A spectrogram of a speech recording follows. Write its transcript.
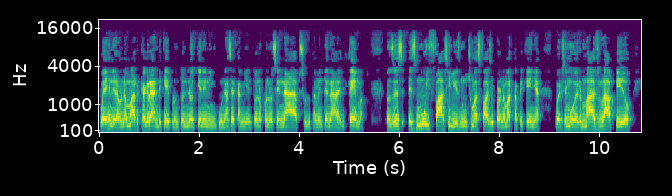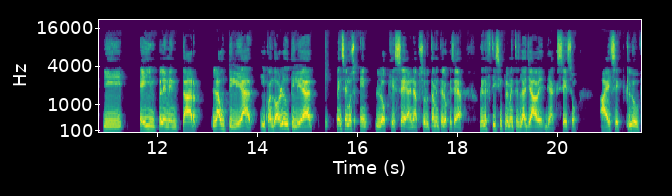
puede generar una marca grande que de pronto no tiene ningún acercamiento, no conoce nada, absolutamente nada del tema. Entonces es muy fácil y es mucho más fácil para una marca pequeña poderse mover más rápido y, e implementar la utilidad. Y cuando hablo de utilidad, pensemos en lo que sea, en absolutamente lo que sea. Un NFT simplemente es la llave de acceso a ese club,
